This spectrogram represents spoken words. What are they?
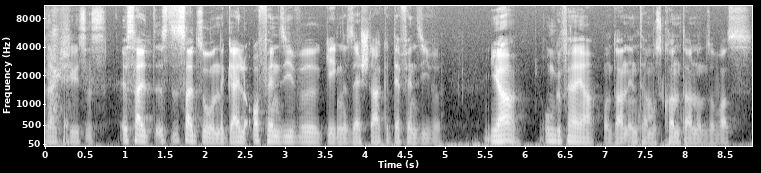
Sag ich, wie es ist. Ist halt, es ist halt so eine geile Offensive gegen eine sehr starke Defensive. Ja, ungefähr ja. Und dann Inter muss kontern und sowas.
